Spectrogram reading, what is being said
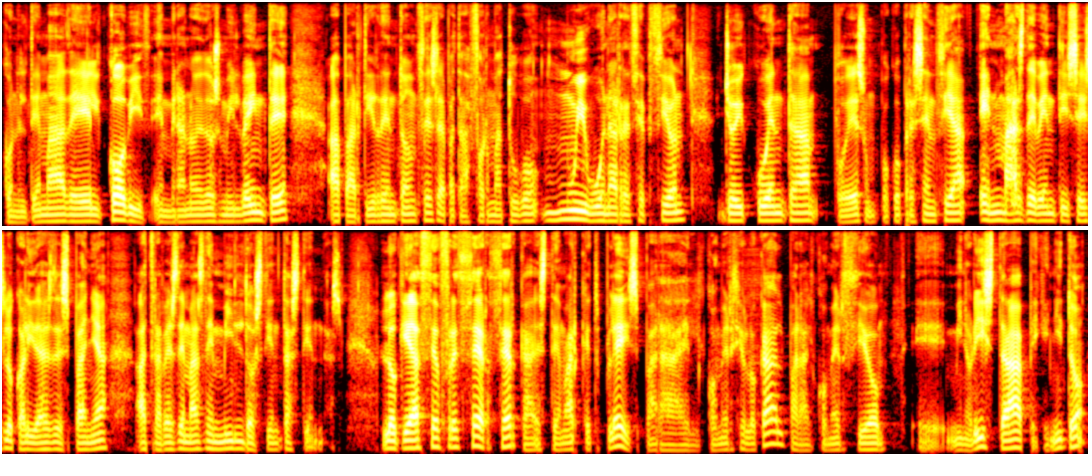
con el tema del COVID en verano de 2020. A partir de entonces la plataforma tuvo muy buena recepción y hoy cuenta pues un poco presencia en más de 26 localidades de España a través de más de 1.200 tiendas. Lo que hace ofrecer cerca este marketplace para el comercio local, para el comercio eh, minorista, pequeñito,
